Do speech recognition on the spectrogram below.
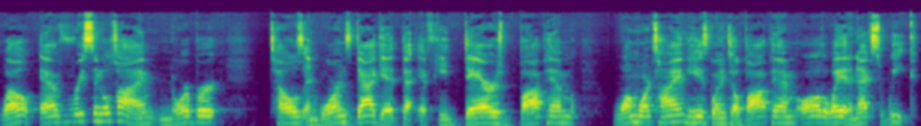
well, every single time Norbert tells and warns Daggett that if he dares bop him one more time, he is going to bop him all the way to next week.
